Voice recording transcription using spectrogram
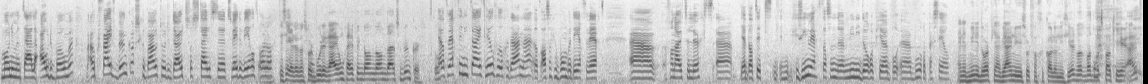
monumentale oude bomen. Maar ook vijf bunkers gebouwd door de Duitsers tijdens de Tweede Wereldoorlog. Het is eerder een soort boerderijomgeving dan, dan Duitse bunkers, toch? Ja, dat werd in die tijd heel veel gedaan. Hè? Dat als er gebombardeerd werd eh, vanuit de lucht, eh, ja, dat dit gezien werd als een eh, mini-dorpje bo- boerenperceel. En dit mini-dorpje heb jij nu een soort van gekoloniseerd. Wat, wat, wat spook je hier uit?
